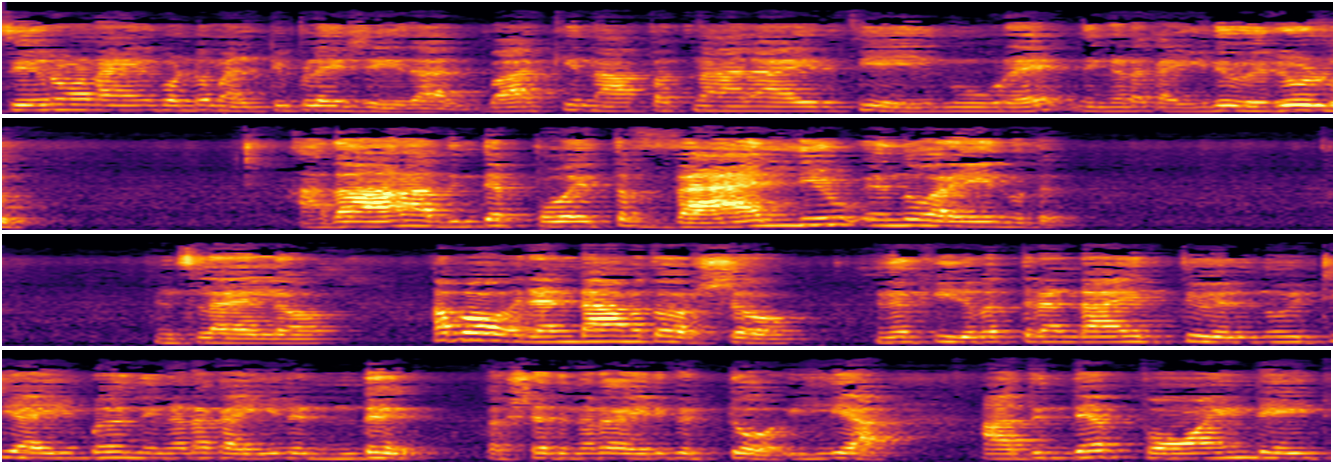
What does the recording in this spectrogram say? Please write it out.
സീറോ നയൻ കൊണ്ട് മൾട്ടിപ്ലൈ ചെയ്താൽ ബാക്കി നാൽപ്പത്തിനാലായിരത്തി എഴുന്നൂറ് നിങ്ങളുടെ കയ്യിൽ വരുള്ളൂ. അതാണ് അതിന്റെ പോയത്തെ വാല്യൂ എന്ന് പറയുന്നത്. മനസ്സിലായല്ലോ? അപ്പോ രണ്ടാമത്തെ വർഷോ നിങ്ങൾക്ക് ഇരുപത്തിരണ്ടായിരത്തി ഒരുന്നൂറ്റി അയിമ്പത് നിങ്ങളുടെ കയ്യിലുണ്ട്. പക്ഷെ നിങ്ങളുടെ കയ്യിൽ കിട്ടുമോ ഇല്ല. അതിന്റെ point eight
